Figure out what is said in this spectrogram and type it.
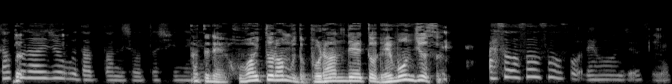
全く大丈夫だったんですよ、私ね。だってね、ホワイトラムとブランデーとレモンジュース。あ、そうそうそうそう、レモンジュースね。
